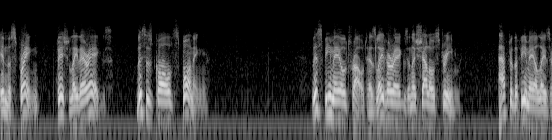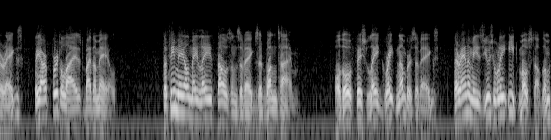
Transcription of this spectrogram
In the spring, fish lay their eggs. This is called spawning. This female trout has laid her eggs in a shallow stream. After the female lays her eggs, they are fertilized by the male. The female may lay thousands of eggs at one time. Although fish lay great numbers of eggs, their enemies usually eat most of them,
